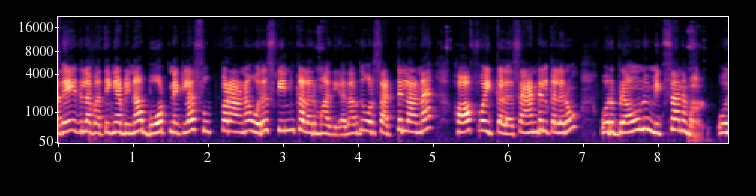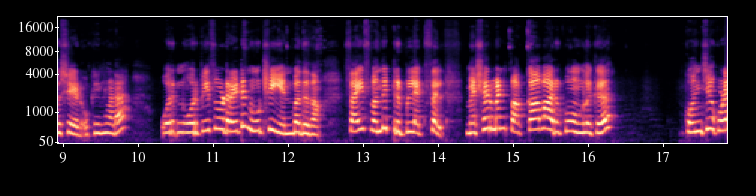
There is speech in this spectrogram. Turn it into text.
அதே இதில் பார்த்தீங்க அப்படின்னா போட் நெக்கில் சூப்பரான ஒரு ஸ்கின் கலர் மாதிரி அதாவது ஒரு சட்டிலான ஹாஃப் ஒயிட் கலர் சாண்டல் கலரும் ஒரு ப்ரௌனும் மிக்ஸான ஒரு ஷேடு ஓகேங்களாடா? ஒரு ஒரு பீஸோட ரேட்டு நூற்றி எண்பது தான். சைஸ் வந்து ட்ரிபிள் எக்ஸல் மெஷர்மெண்ட் பக்காவாக இருக்கும் உங்களுக்கு. கொஞ்சம் கூட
